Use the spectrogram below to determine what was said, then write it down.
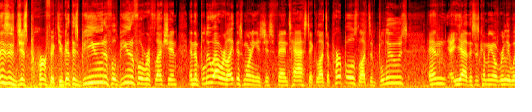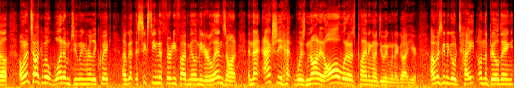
This is just perfect. You've got this beautiful, beautiful reflection and the blue hour light this morning is just fantastic. Lots of purples, lots of blues, and uh, yeah, this is coming out really well. I want to talk about what I'm doing really quick. I've got the 16 to 35 millimeter lens on, and that actually was not at all what I was planning on doing when I got here. I was going to go tight on the building,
